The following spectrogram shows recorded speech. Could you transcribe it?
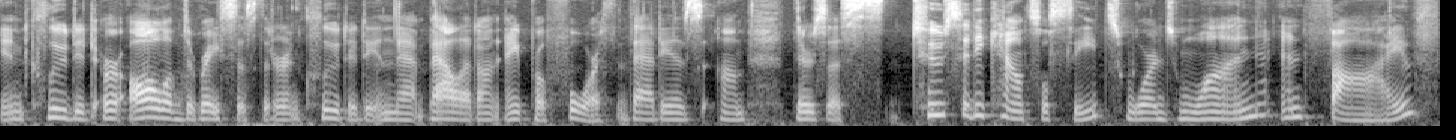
included or all of the races that are included in that ballot on April 4th. That is, um, there's a two city council seats, wards one and 5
